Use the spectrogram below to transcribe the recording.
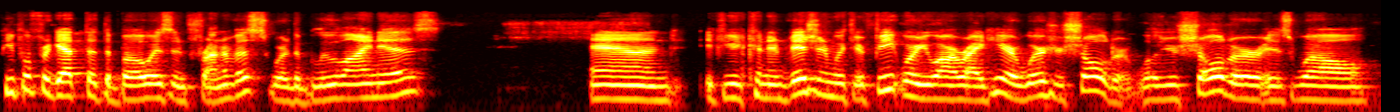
People forget that the bow is in front of us where the blue line is. And if you can envision with your feet where you are right here, where's your shoulder? Well, your shoulder is well,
